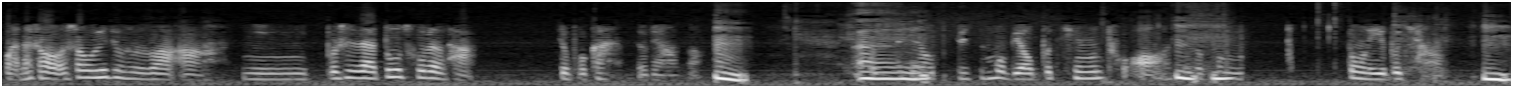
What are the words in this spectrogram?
管的稍微稍微就是说啊，你你不是在督促着他，就不干，就这样子。嗯嗯样学习目标不清楚哦，这个动动力不强。嗯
